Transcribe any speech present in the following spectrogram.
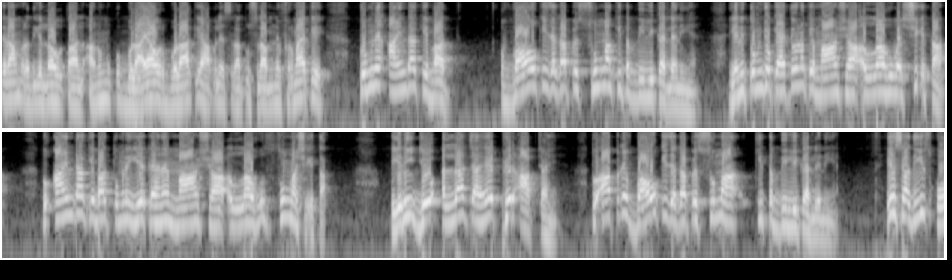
कराम रदी अल्लाह तुम को बुलाया और बुला के आप सलाम ने फरमाया कि तुमने आइंदा के बाद वाओ की जगह पे सुम्मा की तब्दीली कर लेनी है। यानी तुम जो कहते हो ना कि माँ शाह अल्लाह व शेता तो आइंदा के बाद तुमने ये कहना है माँ शाह अल्लाह सुम शेता। यानी जो अल्लाह चाहे, फिर आप चाहें। तो आपने वाओ की जगह पे सुमा की तब्दीली कर लेनी है। इस हदीस को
